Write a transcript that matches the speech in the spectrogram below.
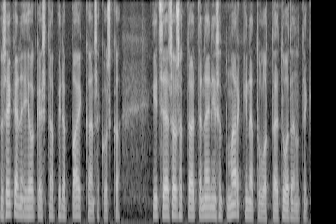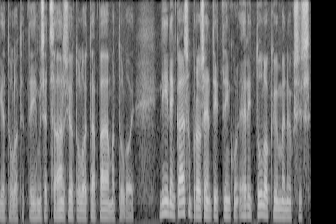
No sekään ei oikeastaan pidä paikkaansa, koska itse asiassa osoittaa, että näin niin sanottu markkinatulot tai tuotannontekijätulot, että ihmiset saa ansiotuloja tai pääomatuloja, niiden kasvuprosentit niin kuin eri tulokymmenyksissä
